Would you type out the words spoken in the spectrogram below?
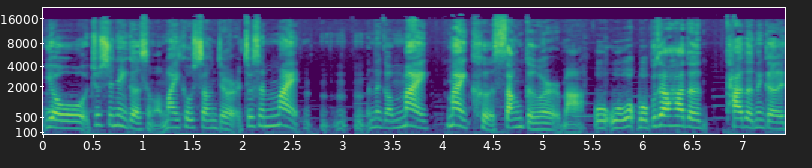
有就是那个什么 Michael Sander，就是麦那个麦麦克桑德尔嘛，我我我不知道他的他的那个。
